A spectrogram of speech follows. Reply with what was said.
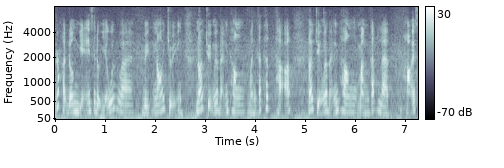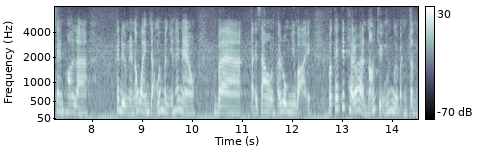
rất là đơn giản sẽ được giải quyết qua việc nói chuyện nói chuyện với bản thân bằng cách hít thở nói chuyện với bản thân bằng cách là hỏi xem thôi là cái điều này nó quan trọng với mình như thế nào và tại sao mình phải run như vậy? Và cái tiếp theo đó là nói chuyện với người bạn tình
